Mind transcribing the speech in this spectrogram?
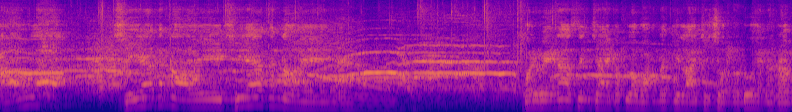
เอาละ เชียร์กันหน่อย เชียร์กันหน่อย บริเวณหน้าเส้นชัยครับระวังนักกีฬาจะชนเราด้วยนะครับ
